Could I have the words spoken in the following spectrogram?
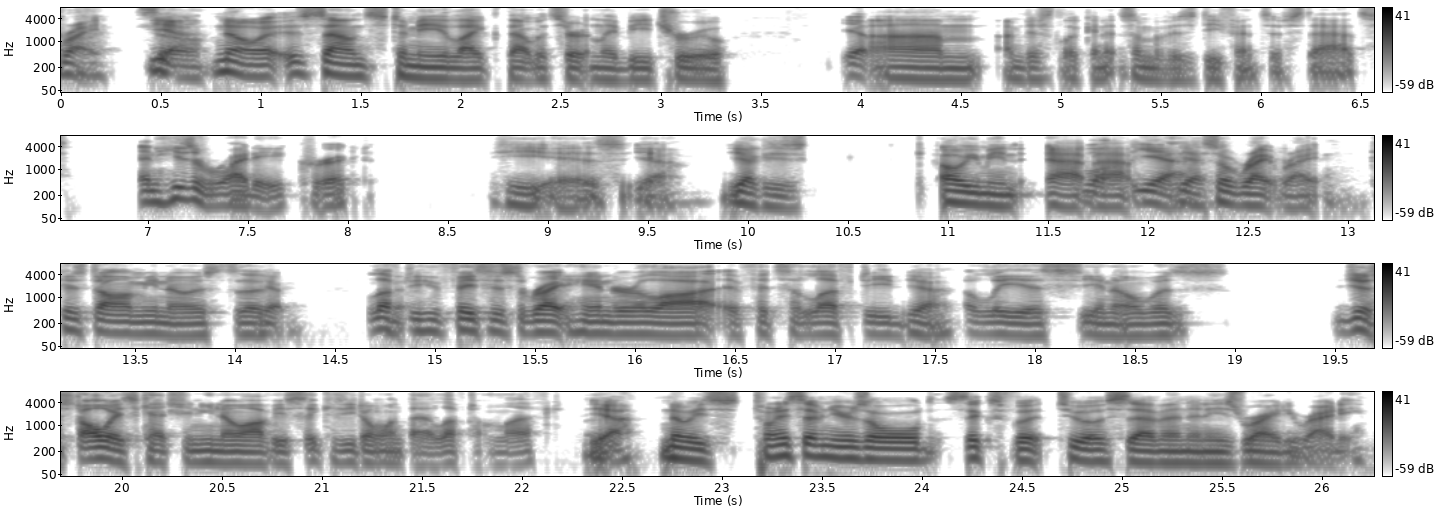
Right. so yeah. No, it sounds to me like that would certainly be true. Yeah. Um, I'm just looking at some of his defensive stats. and he's a righty, correct? He is. Yeah. Yeah. Yeah. Because he's. Oh, you mean at Well, bat? yeah. Yeah. So right, right. Because Dom, you know, is the Yep. Lefty who faces the right hander a lot. If it's a lefty, Yeah. Elias, you know, was just always catching, you know, obviously, because you don't want that left on left. but- Yeah. No, he's 27 years old, six foot 207, and he's righty righty.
